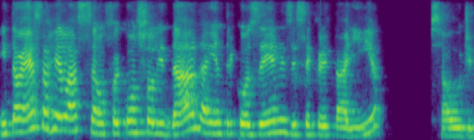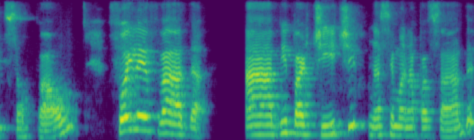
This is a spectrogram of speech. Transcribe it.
Então, essa relação foi consolidada entre COSEMES e Secretaria de Saúde de São Paulo, foi levada à bipartite na semana passada,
